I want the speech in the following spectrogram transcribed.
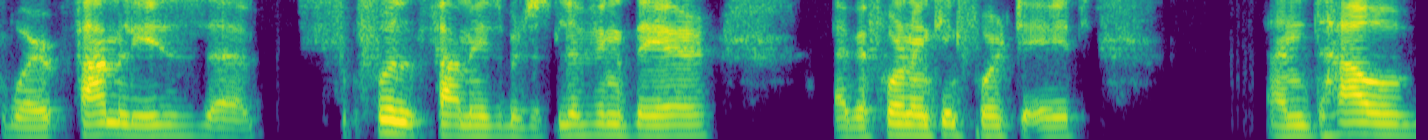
where families, uh, full families were just living there uh, before 1948 and how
